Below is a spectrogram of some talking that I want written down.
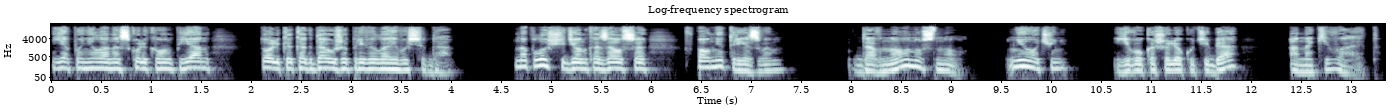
Я поняла, насколько он пьян, только когда уже привела его сюда. На площади он казался вполне трезвым. Давно он уснул? Не очень. Его кошелек у тебя — она кивает.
